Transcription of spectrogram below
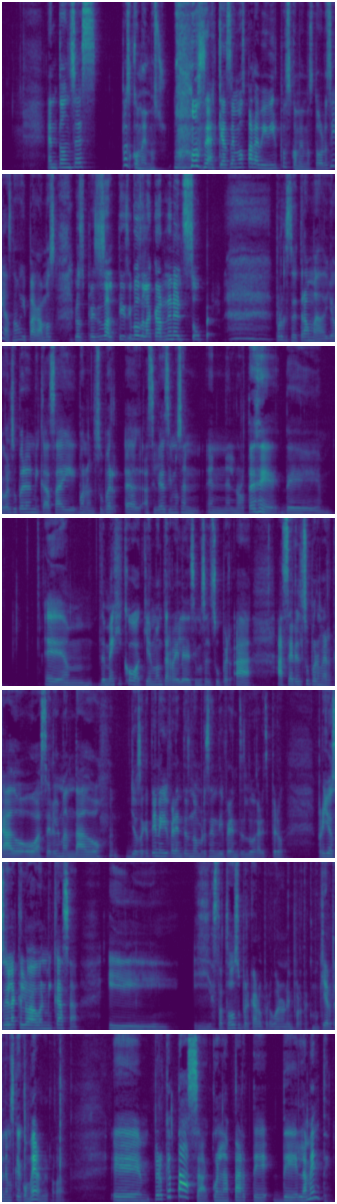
Entonces, pues comemos. o sea, ¿qué hacemos para vivir? Pues comemos todos los días, ¿no? Y pagamos los precios altísimos de la carne en el súper. Porque estoy traumada. Yo hago el súper en mi casa y, bueno, el súper, eh, así le decimos en, el norte de, de, em, de, México, aquí en Monterrey le decimos el súper a hacer el supermercado o hacer el mandado. Yo sé que tiene diferentes nombres en diferentes lugares, pero, pero yo soy la que lo hago en mi casa y, y está todo súper caro, pero bueno, no importa, como quiera tenemos que comer, ¿verdad? Eh, pero ¿qué pasa con la parte de la mente?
